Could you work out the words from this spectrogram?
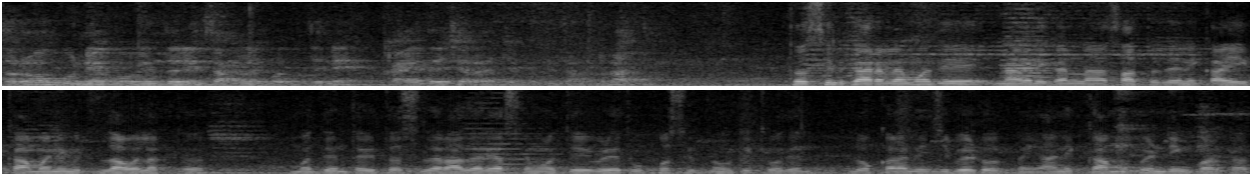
सर्व गुन्हे गोविंदाने चांगल्या पद्धतीने कायद्याच्या राज्यामध्ये चांगलं राहतील. तहसील कार्यालयामध्ये नागरिकांना सातत्याने काही कामानिमित्त जावं लागतं. मध्यंतरी तहसीलदार आजारी असल्यामुळे ते वेळेत उपस्थित नव्हते किंवा ते लोकांना त्यांची भेट होत नाही. अनेक कामं पेंडिंग पडतात.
